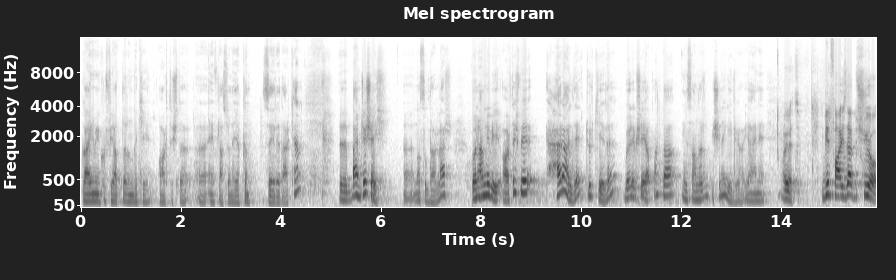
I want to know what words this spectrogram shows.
gayrimenkul fiyatlarındaki artışta e, enflasyona yakın seyrederken e, bence şey e, nasıl derler önemli bir artış ve herhalde Türkiye'de böyle bir şey yapmak daha insanların işine geliyor. Yani Evet. Bir faizler düşüyor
